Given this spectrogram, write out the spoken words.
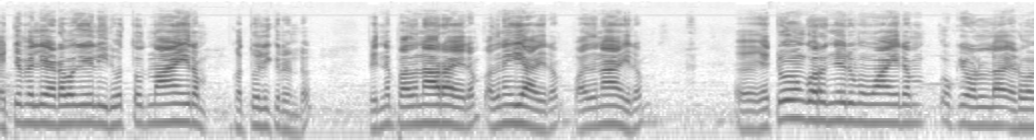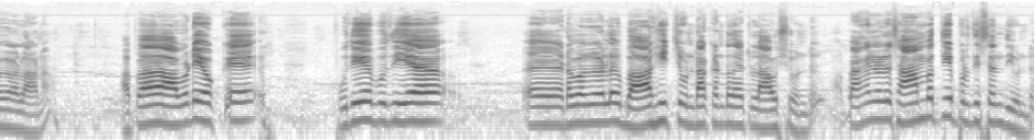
ഏറ്റവും വലിയ ഇടവകയിൽ ഇരുപത്തൊന്നായിരം കത്തോലിക്കരുണ്ട്. പിന്നെ പതിനാറായിരം പതിനയ്യായിരം പതിനായിരം ഏറ്റവും കുറഞ്ഞൊരു മൂവായിരം ഒക്കെയുള്ള ഇടവകകളാണ്. അപ്പോൾ അവിടെയൊക്കെ പുതിയ പുതിയ ഇടവകകൾ ബാഹിച്ച് ഉണ്ടാക്കേണ്ടതായിട്ടുള്ള ആവശ്യമുണ്ട്. അപ്പോൾ അങ്ങനെയുള്ള സാമ്പത്തിക പ്രതിസന്ധിയുണ്ട്.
